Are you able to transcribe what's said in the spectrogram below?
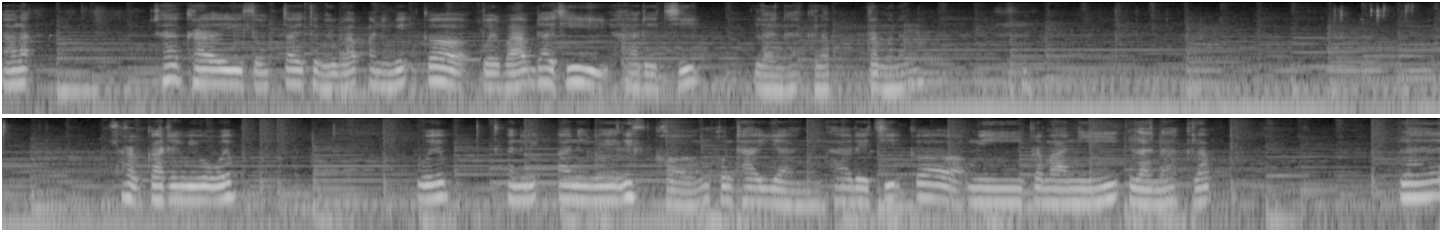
เอาละถ้าใครสนใจจะเปิดว้าร์ปอนิเมะก็เปิดว้าร์ปได้ที่ฮาเดชิแล้วนะครับประมาณนั้นนะ สำหรับการรีวิวเว็บเว็บอนิอนิเมลิสของคนไทยอย่างฮาเดชิก็มีประมาณนี้แล้วนะครับ แล้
